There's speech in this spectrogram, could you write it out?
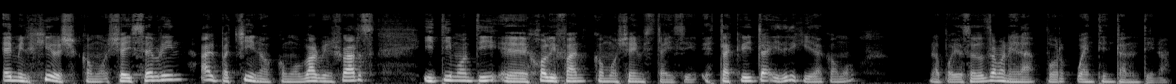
Emil Hirsch como Jay Severin, Al Pacino como Barbie Schwartz, y Timothy eh, Holyphant como James Stacy. Está escrita y dirigida como, no podía ser de otra manera, por Quentin Tarantino.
